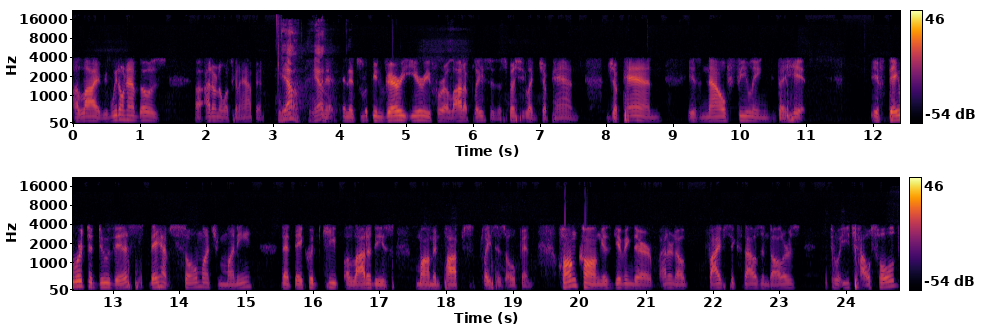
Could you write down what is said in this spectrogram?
alive. If we don't have those, uh, I don't know what's going to happen. Yeah, know? yeah. And, it, and it's looking very eerie for a lot of places, especially like Japan. Japan is now feeling the hit if they were to do this, they have so much money that they could keep a lot of these mom and pops places open. Hong Kong is giving their I don't know five six thousand dollars to each household.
